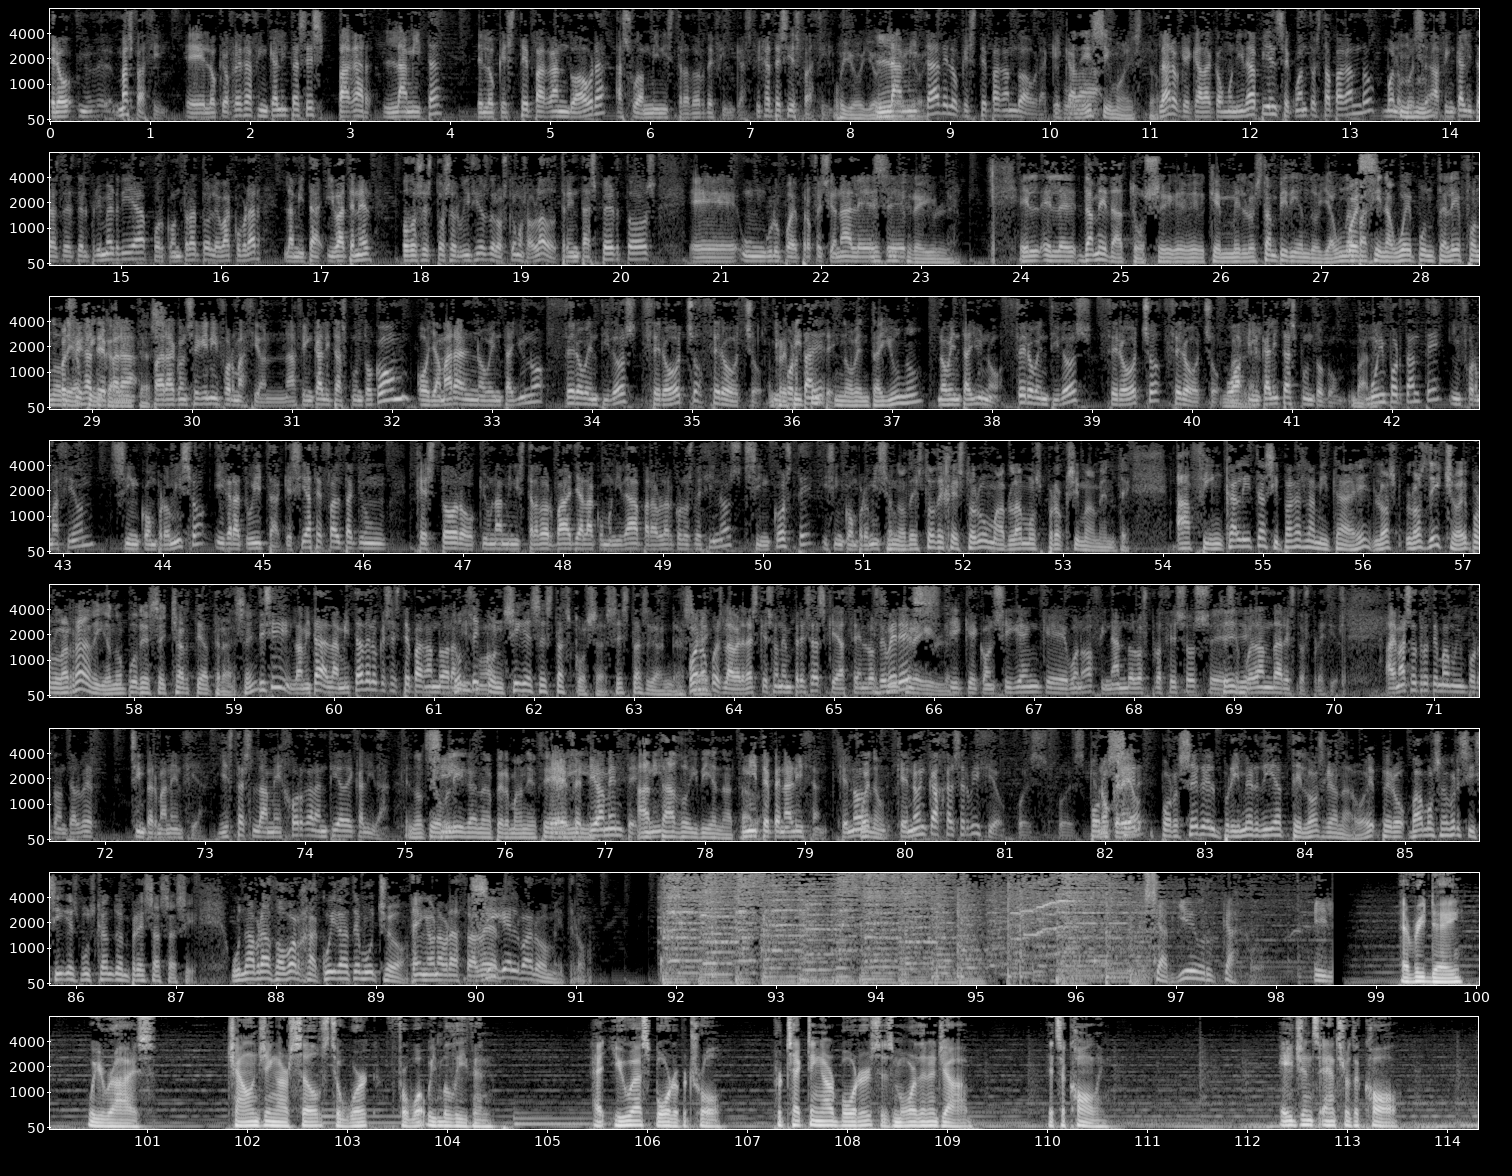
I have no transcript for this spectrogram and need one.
pero mm, más fácil. Eh, lo que ofrece a Fincalitas es pagar la mitad de lo que esté pagando ahora a su administrador de fincas. Fíjate si es fácil. Uy, uy, uy, la mitad de lo que esté pagando ahora. Que cada, Buenísimo esto. Claro, que cada comunidad piense cuánto está pagando. Bueno, pues a Fincalitas desde el primer día, por contrato, le va a cobrar la mitad y va a tener todos estos servicios de los que hemos hablado. 30 expertos, eh, un grupo de profesionales. Es eh, increíble. El, el, eh, dame datos, eh, que me lo están pidiendo ya. Una Pues- página web, un teléfono Pues de fíjate, para, Afincalitas. para conseguir información, a fincalitas.com o llamar al 91 022 0808. Repite, Importante. 91. 91 022 0808 o a Vale. fincalitas.com. Vale. Muy importante, información sin compromiso y gratuita. Que si hace falta que un gestor o que un administrador vaya a la comunidad para hablar con los vecinos, sin coste y sin compromiso. Bueno, de esto de Gestorum hablamos próximamente. A Fincalitas y pagas la mitad, ¿eh? Lo has, lo has dicho, ¿eh? Por la radio, no puedes echarte atrás, ¿eh? Sí, sí, la mitad, la mitad de lo que se esté pagando ahora ¿Dónde mismo. consigues estas cosas, estas gangas? Bueno, eh? pues la verdad es que son empresas que hacen los Es deberes increíble. y que consiguen que, bueno, afinando los procesos eh, Sí, se sí. puedan dar estos precios. Además, otro tema muy importante, Albert, sin permanencia. Y esta es la mejor garantía de calidad. Que no te Sí, obligan a permanecer ahí Efectivamente, ni- atado y bien atado. Ni te penalizan. Que no, Bueno. que no encaja el servicio, pues, pues por, no creo. ser, por ser el primer día te lo has ganado, ¿eh? Pero vamos a ver si sigues buscando empresas así. Un abrazo, Borja, cuídate mucho. Venga, un abrazo, Albert. Sigue el barómetro. Xavier Urcajo, el Every day, we rise, challenging ourselves to work for what we believe in. At U.S. Border Patrol, protecting our borders is more than a job, it's a calling. Agents answer the call,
